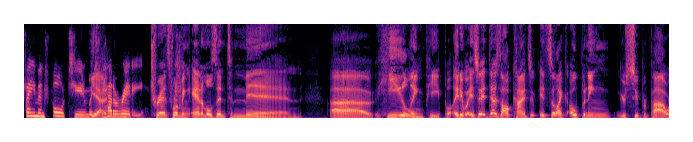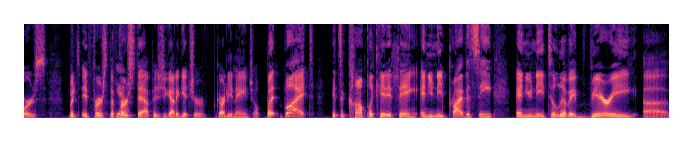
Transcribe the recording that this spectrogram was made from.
Fame and fortune, which Yeah. he had already. transforming animals into men, uh, healing people. Anyway, so it does all kinds of. It's like opening your superpowers. But it first, the Yeah. first step is you got to get your guardian angel. But but it's a complicated thing, and you need privacy, and you need to live a very uh,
